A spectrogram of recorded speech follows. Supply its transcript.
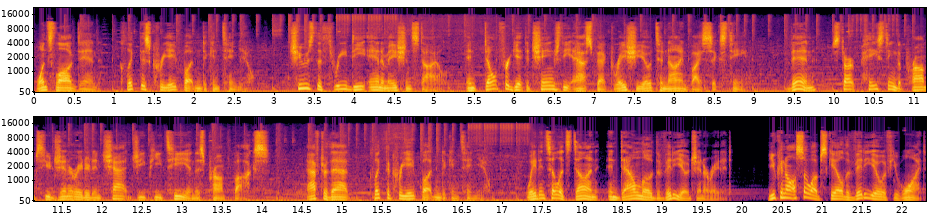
Once logged in, click this Create button to continue. Choose the 3D animation style, and don't forget to change the aspect ratio to 9 by 16. Then, start pasting the prompts you generated in ChatGPT in this prompt box. After that, click the Create button to continue. Wait until it's done and download the video generated. You can also upscale the video if you want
